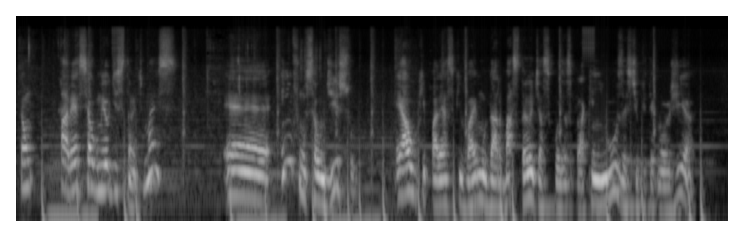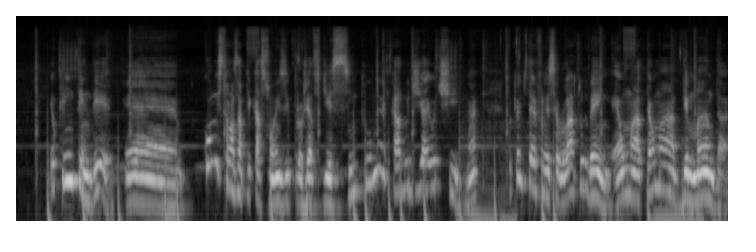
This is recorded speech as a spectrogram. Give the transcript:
Então, parece algo meio distante, mas é, em função disso, é algo que parece que vai mudar bastante as coisas para quem usa esse tipo de tecnologia. Eu queria entender é, como estão as aplicações e projetos de eSIM para o mercado de IoT, né? Porque o de telefonia celular, tudo bem, é uma, até uma demanda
